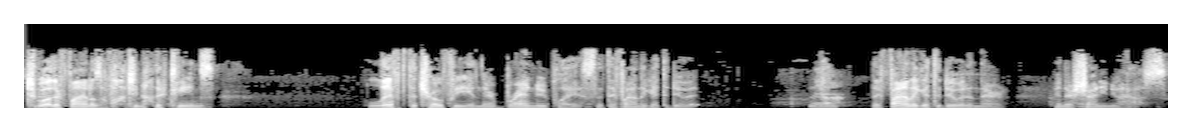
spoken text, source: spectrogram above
two other finals of watching other teams lift the trophy in their brand new place that they finally get to do it. Yeah. They finally get to do it in their in their shiny new house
